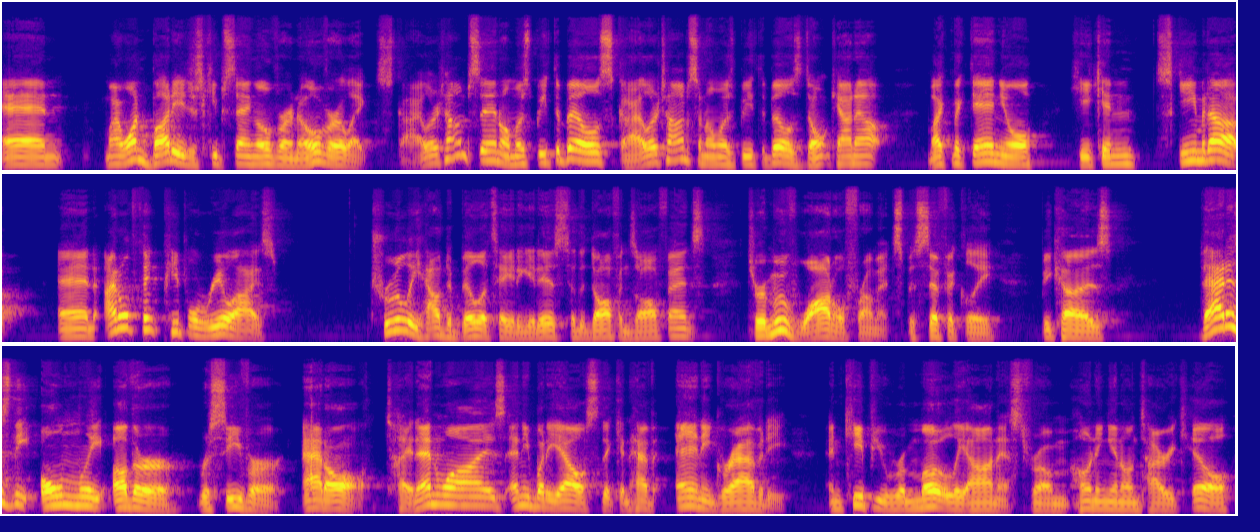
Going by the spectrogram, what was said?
And my one buddy just keeps saying over and over, like Skylar Thompson almost beat the Bills. Skylar Thompson almost beat the Bills. Don't count out Mike McDaniel. He can scheme it up. And I don't think people realize truly how debilitating it is to the Dolphins offense to remove Waddle from it specifically, because that is the only other receiver at all, tight end wise, anybody else that can have any gravity and keep you remotely honest from honing in on Tyreek Hill.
